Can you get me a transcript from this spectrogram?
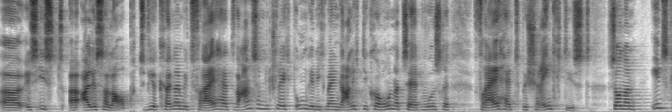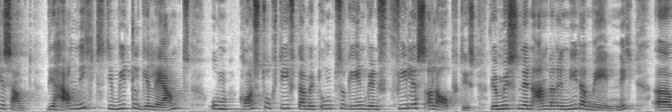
Äh, es ist äh, alles erlaubt. Wir können mit Freiheit wahnsinnig schlecht umgehen. Ich meine gar nicht die Corona-Zeit, wo unsere Freiheit beschränkt ist, sondern insgesamt wir haben nicht die Mittel gelernt, um konstruktiv damit umzugehen, wenn vieles erlaubt ist. Wir müssen den anderen niedermähen, nicht? Äh,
